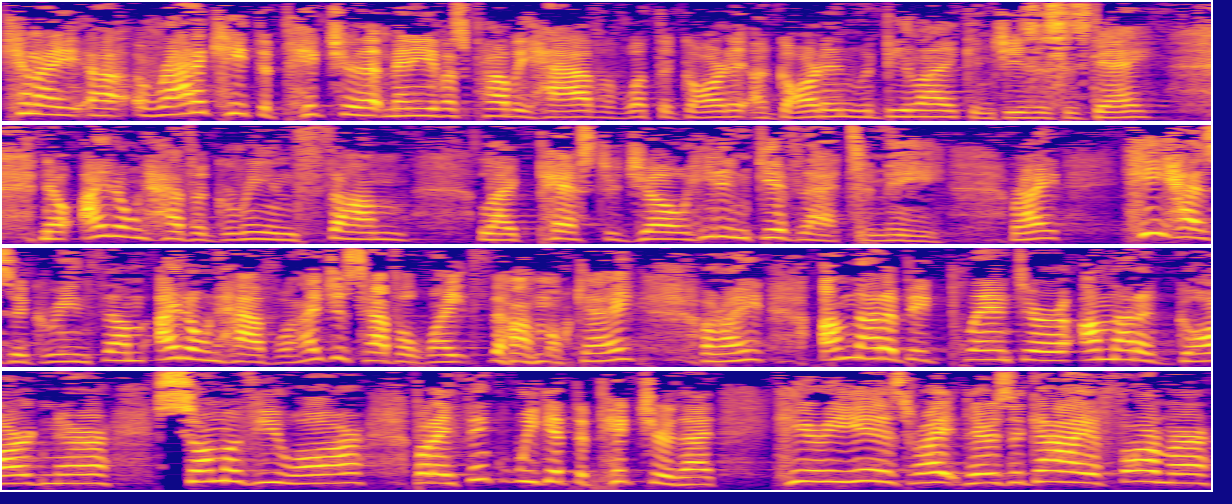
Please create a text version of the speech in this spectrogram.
can I uh, eradicate the picture that many of us probably have of what the garden, a garden would be like in Jesus' day? Now, I don't have a green thumb like Pastor Joe. He didn't give that to me, right? He has a green thumb. I don't have one. I just have a white thumb, okay? All right? I'm not a big planter. I'm not a gardener. Some of you are, but I think we get the picture that here he is, right? There's a guy, a farmer,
